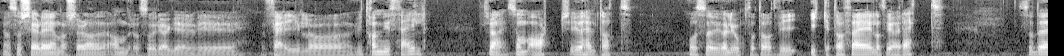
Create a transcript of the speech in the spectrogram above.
Og så skjer det ene og skjer det andre, og så reagerer vi feil, og Vi tar mye feil, tror jeg, som art i det hele tatt. Og så er vi veldig opptatt av at vi ikke tar feil, at vi har rett. Så det,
